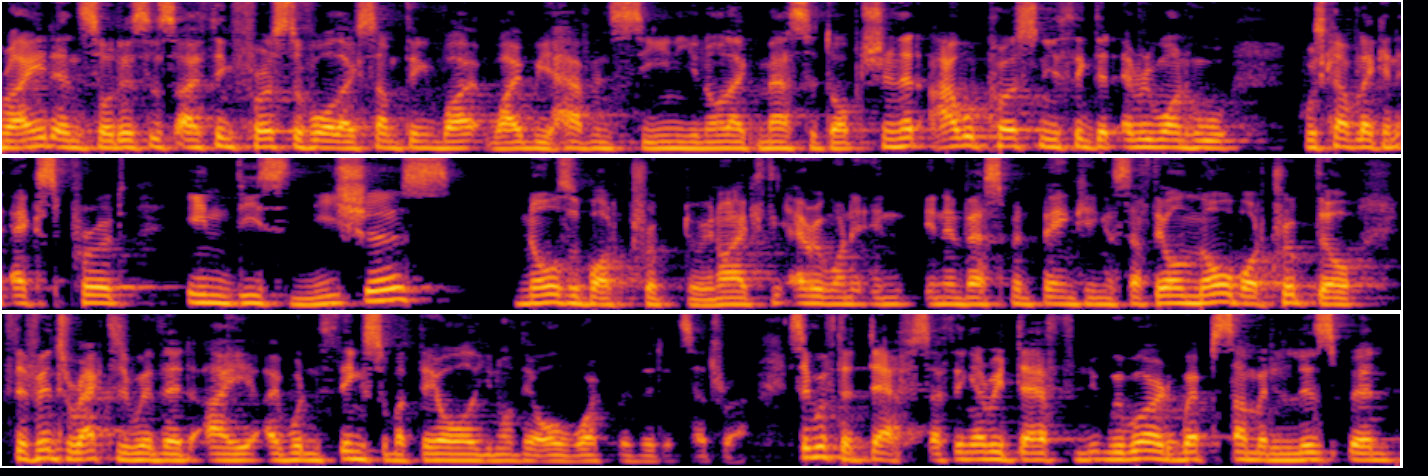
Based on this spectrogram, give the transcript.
Right? And so this is i think first of all like something why, why we haven't seen you know like mass adoption. That i would personally think that everyone who who's kind of like an expert in these niches knows about crypto. You know i think everyone in, in investment banking and stuff they all know about crypto. If they've interacted with it i i wouldn't think so but they all you know they all work with it etc same with the devs. I think every dev we were at web summit in lisbon.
